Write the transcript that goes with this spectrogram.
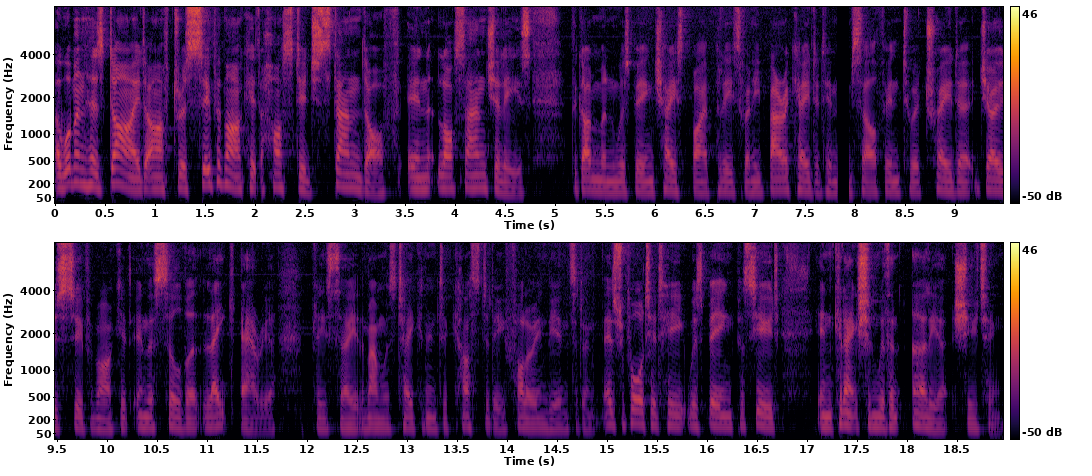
A woman has died after a supermarket hostage standoff in Los Angeles. The gunman was being chased by police when he barricaded himself into a Trader Joe's supermarket in the Silver Lake area. Police say the man was taken into custody following the incident. It's reported he was being pursued in connection with an earlier shooting.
